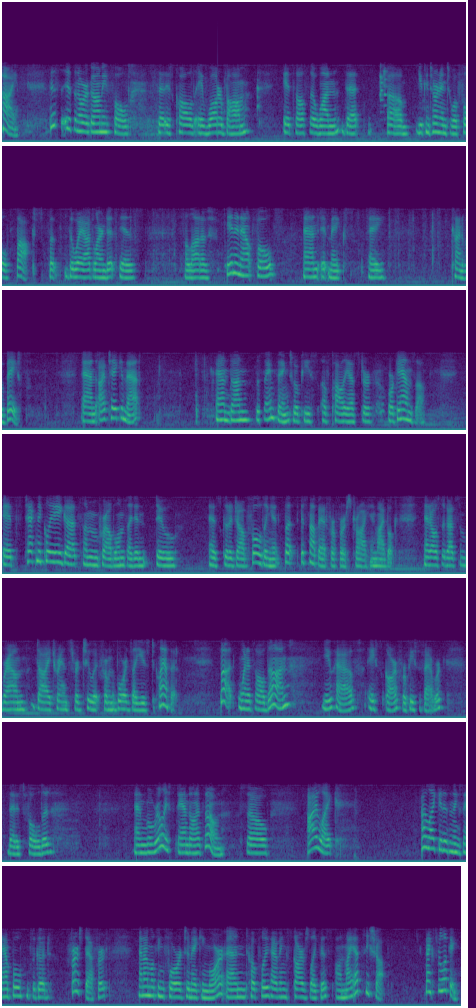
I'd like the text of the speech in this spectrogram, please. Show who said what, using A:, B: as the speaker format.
A: Hi, this is an origami fold that is called a water bomb. It's also one that um, you can turn into a full box, but the way I've learned it is a lot of in and out folds and it makes a kind of a base. And I've taken that and done the same thing to a piece of polyester organza. It's technically got some problems. I didn't do as good a job folding it, but it's not bad for a first try in my book. And it also got some brown dye transferred to it from the boards I used to clamp it. But when it's all done, you have a scarf or piece of fabric that is folded and will really stand on its own. So I like I like it as an example. It's a good first effort and I'm looking forward to making more and hopefully having scarves like this on my Etsy shop. Thanks for looking.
